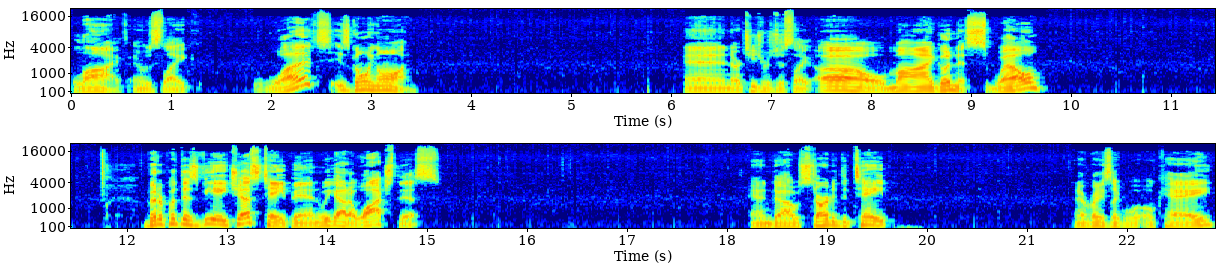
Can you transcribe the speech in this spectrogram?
live. And it was like, what is going on? And our teacher was just like, oh my goodness. Well, better put this VHS tape in. We got to watch this and uh, started the tape. And everybody's like, well, okay.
